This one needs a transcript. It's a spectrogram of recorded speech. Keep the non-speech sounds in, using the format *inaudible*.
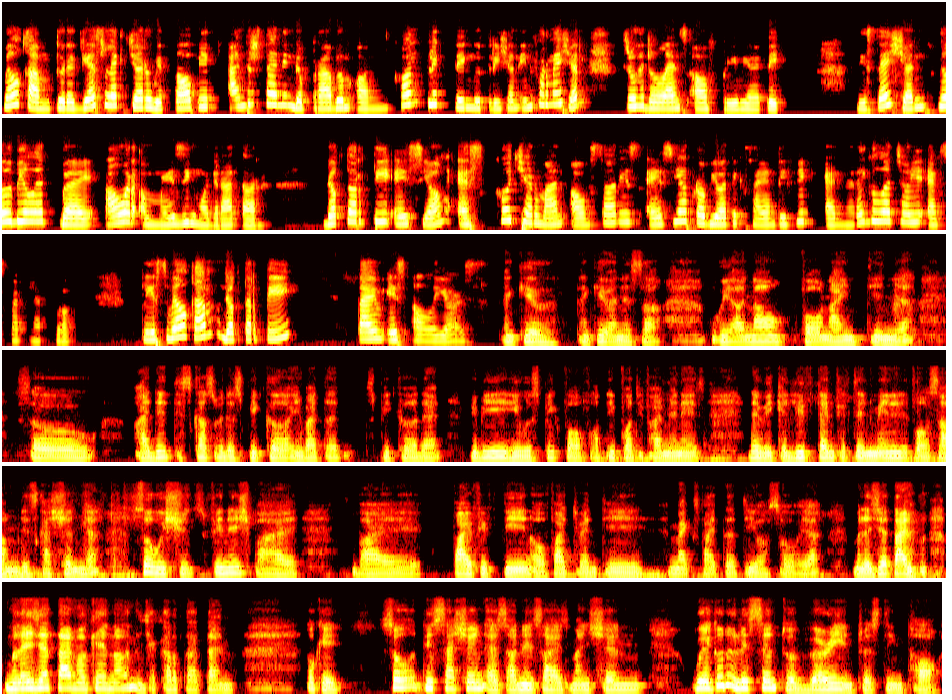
Welcome to the guest lecture with topic Understanding the Problem on Conflicting Nutrition Information Through the Lens of Probiotic. This session will be led by our amazing moderator, Dr. T. A. Siong as co-chairman of Southeast Asia Probiotic Scientific and Regulatory Expert Network. Please welcome Dr. Tee Time is all yours. Thank you. Thank you, Anissa. We are now 419, yeah? So I did discuss with the speaker, invited speaker that maybe he will speak for 40, 45 minutes. Then we can leave 10, 15 minutes for some discussion. Yeah. So we should finish by by 5.15 or 5.20, max 5.30 or so. Yeah. Malaysia time. *laughs* Malaysia time, okay, not *laughs* Jakarta time. Okay. So this session, as Anissa has mentioned, we're going to listen to a very interesting talk.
